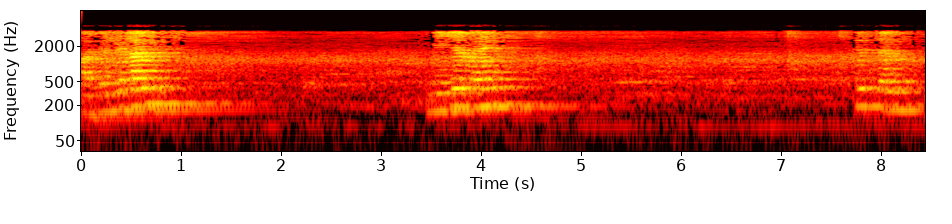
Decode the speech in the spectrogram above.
A generalized measurement system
